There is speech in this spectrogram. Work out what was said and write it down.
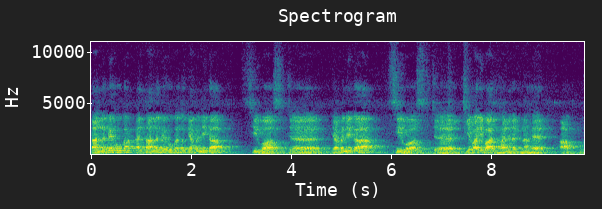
तालव्य होगा? और तालव्य होगा तो क्या बनेगा? शिवाश्च। क्या बनेगा? शिवाश्च। ये वाली बात ध्यान रखना है आपको।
